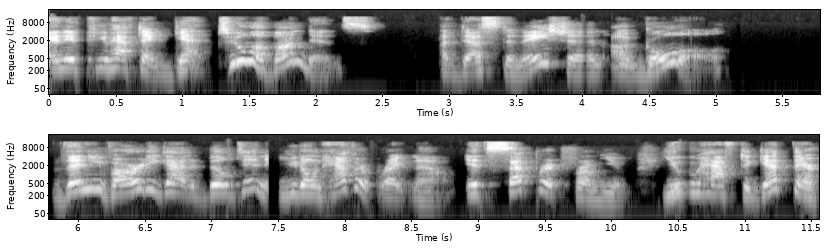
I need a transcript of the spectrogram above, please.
And if you have to get to abundance, a destination, a goal, then you've already got it built in. You don't have it right now. It's separate from you. You have to get there.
